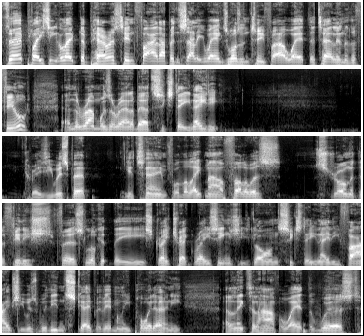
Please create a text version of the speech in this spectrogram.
Third placing Elope to Paris, then fired up, and Sally Wags wasn't too far away at the tail end of the field, and the run was around about 1680. Crazy Whisper gets home for the late mile followers. Strong at the finish. First look at the straight track racing. She's gone 1685. She was within scope of Emily Poiter, only a length and a half away at the worst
